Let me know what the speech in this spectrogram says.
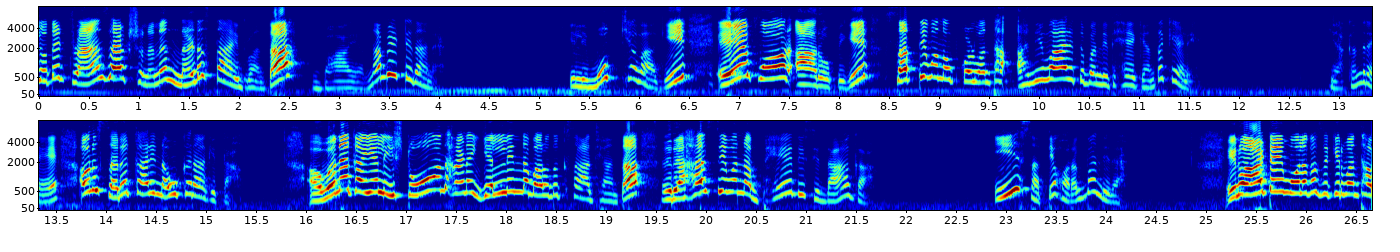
ಜೊತೆ ಟ್ರಾನ್ಸಾಕ್ಷನ್ ಅನ್ನು ನಡೆಸ್ತಾ ಇದ್ರು ಅಂತ ಬಾಯನ್ನ ಬಿಟ್ಟಿದ್ದಾನೆ. ಇಲ್ಲಿ ಮುಖ್ಯವಾಗಿ ಎ ಫೋರ್ ಆರೋಪಿಗೆ ಸತ್ಯವನ್ನು ಒಪ್ಕೊಳ್ಳುವಂತಹ ಅನಿವಾರ್ಯತೆ ಬಂದಿದೆ ಹೇಗೆ ಅಂತ ಕೇಳಿ. ಯಾಕಂದ್ರೆ ಅವನು ಸರಕಾರಿ ನೌಕರ ಆಗಿದ್ದ ಅವನ ಕೈಯಲ್ಲಿ ಇಷ್ಟೊಂದು ಹಣ ಎಲ್ಲಿಂದ ಬರೋದಕ್ಕೆ ಸಾಧ್ಯ ಅಂತ ರಹಸ್ಯವನ್ನ ಭೇದಿಸಿದಾಗ ಈ ಸತ್ಯ ಹೊರಗೆ ಬಂದಿದೆ. ಇನ್ನು ಆ ಟೈಮ್ ಮೂಲಕ ಸಿಕ್ಕಿರುವಂತಹ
